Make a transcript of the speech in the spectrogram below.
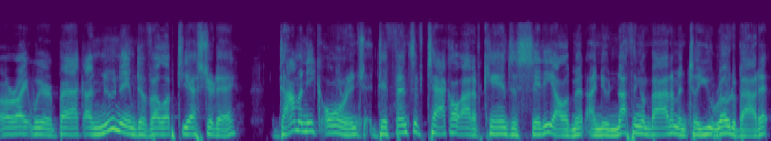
All right, we are back. A new name developed yesterday. Dominique Orange, defensive tackle out of Kansas City. I'll admit I knew nothing about him until you wrote about it.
